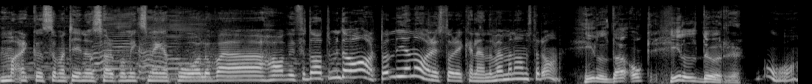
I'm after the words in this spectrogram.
Marcus och Martinus har på Mix Megapol och vad har vi för datum idag? 18 januari står det i kalendern. Vem har namnsdag då? Hilda och Hildur. Åh,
